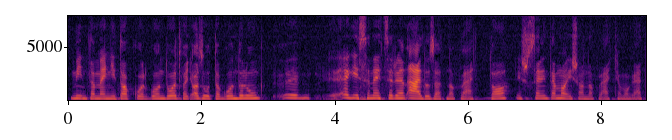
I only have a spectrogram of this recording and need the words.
mint amennyit akkor gondolt, vagy azóta gondolunk egészen egyszerűen áldozatnak látta, és szerintem ma is annak látja magát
